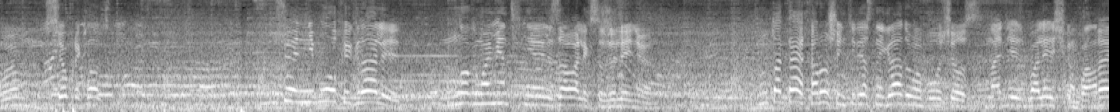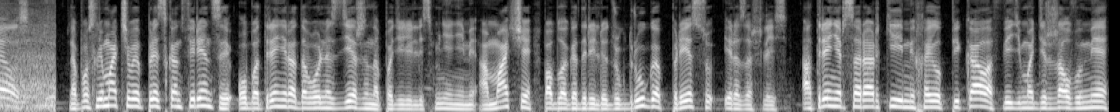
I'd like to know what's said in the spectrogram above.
Будем все прикладывать. Ну, сегодня неплохо играли, много моментов не реализовали, к сожалению. Ну, такая хорошая, интересная игра, думаю, получилась. Надеюсь, болельщикам понравилось. На послематчевой пресс-конференции оба тренера довольно сдержанно поделились мнениями о матче, поблагодарили друг друга, прессу и разошлись. А тренер Сарарки Михаил Пикалов, видимо, держал в уме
